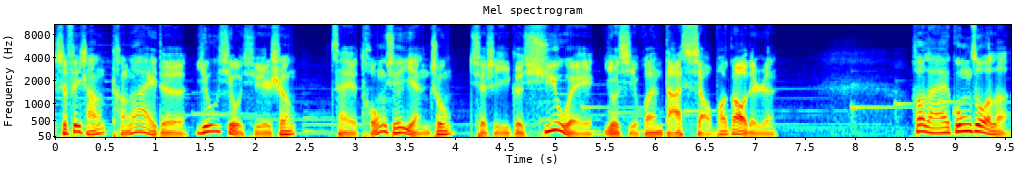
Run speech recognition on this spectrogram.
是非常疼爱的优秀学生，在同学眼中却是一个虚伪又喜欢打小报告的人。后来工作了，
